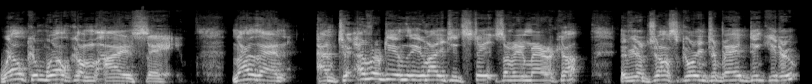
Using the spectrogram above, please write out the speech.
Welcome, welcome, I say. Now then, and to everybody in the United States of America, if you're just going to bed, dinky doo,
